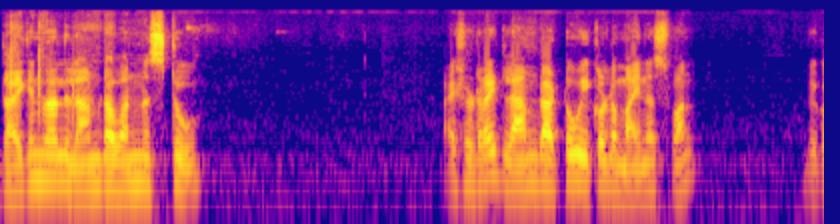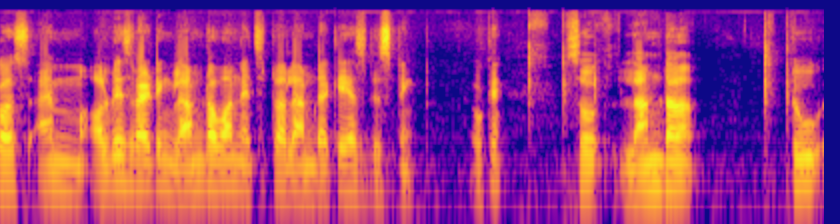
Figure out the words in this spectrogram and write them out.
The eigenvalue lambda 1 is 2, I should write lambda 2 equal to minus 1 because I am always writing lambda 1 etc lambda k as distinct okay. So lambda 2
